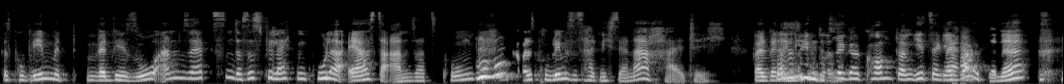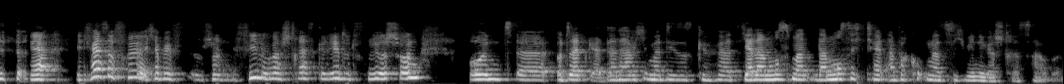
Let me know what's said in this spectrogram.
das Problem mit, wenn wir so ansetzen, das ist vielleicht ein cooler erster Ansatzpunkt, mhm. aber das Problem ist, es ist halt nicht sehr nachhaltig. Weil wenn das der nächste Trigger kommt, dann geht's ja gleich ja. weiter, ne? Ja, ich weiß auch früher, ich habe ja schon viel über Stress geredet, früher schon. Und, äh, und dann, dann habe ich immer dieses gehört, ja, dann muss man, dann muss ich halt einfach gucken, dass ich weniger Stress habe.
